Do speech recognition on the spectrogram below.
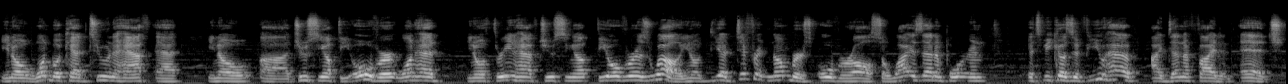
You know, one book had two and a half at, you know, uh, juicing up the over. One had, you know, three and a half juicing up the over as well. You know, you have different numbers overall. So why is that important? It's because if you have identified an edge,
